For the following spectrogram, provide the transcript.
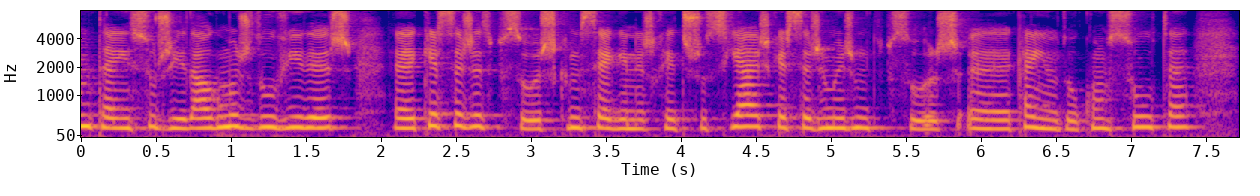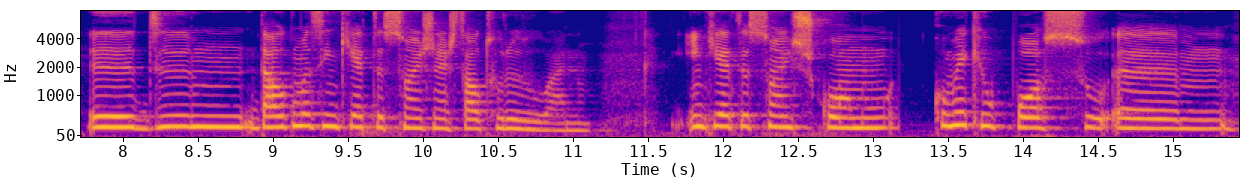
me têm surgido algumas dúvidas, uh, quer seja de pessoas que me seguem nas redes sociais, quer seja mesmo de pessoas uh, a quem eu dou consulta, uh, de, de algumas inquietações nesta altura do ano. Inquietações como como é que eu posso uh,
